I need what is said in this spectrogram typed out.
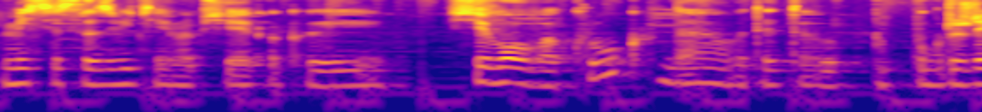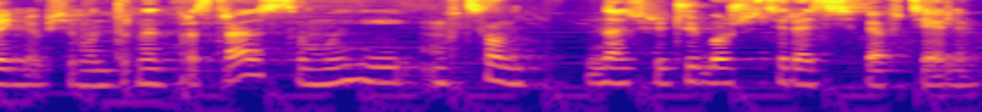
вместе с развитием вообще, как и всего вокруг, да, вот это погружение вообще в интернет-пространство, мы в целом начали чуть больше терять себя в теле.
